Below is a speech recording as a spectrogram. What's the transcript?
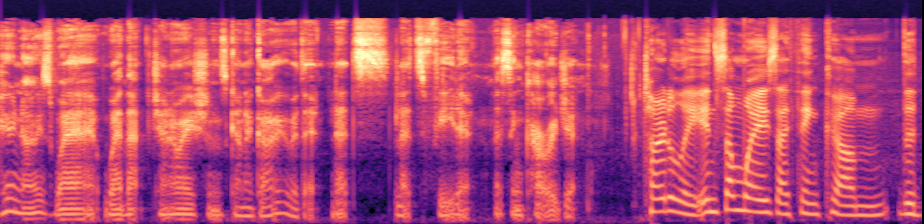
Who knows where where that generation's going to go with it? Let's let's feed it. Let's encourage it. Totally. In some ways, I think um, the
